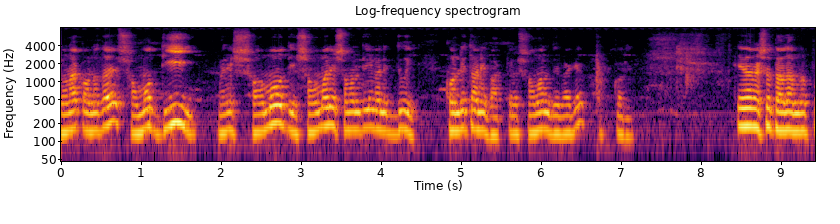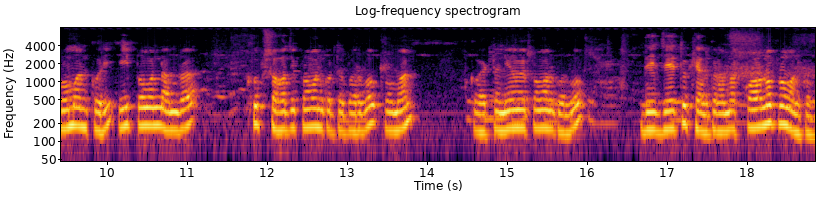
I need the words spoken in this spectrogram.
দোঁড়া কর্ণদ্বয় সমদ্বি মানে সম মানে সমান দ্বি মানে দুই। খণ্ডিত আনি ভাগ করে, সমান বিভাগে ভাগ করে। এবার আসো তাহলে আমরা প্রমাণ করি। এই প্রমাণটা আমরা খুব সহজে প্রমাণ করতে পারব। প্রমাণ, কয়েকটা নিয়মে প্রমাণ করব। যেহেতু খেয়াল করে, আমরা কর্ণ প্রমাণ করব,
